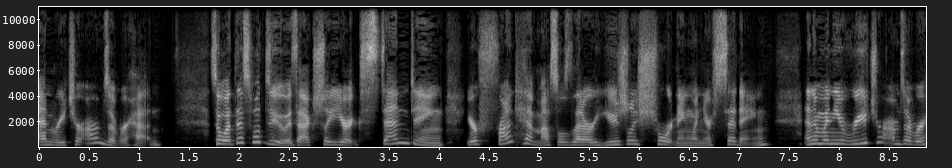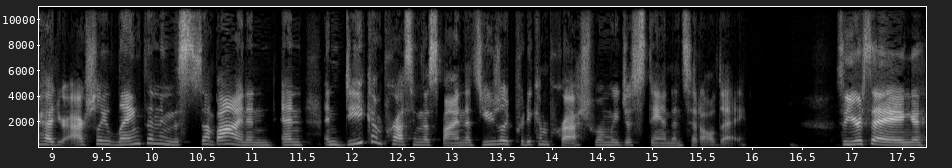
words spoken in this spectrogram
and reach your arms overhead. So what this will do is actually you're extending your front hip muscles that are usually shortening when you're sitting. And then when you reach your arms overhead, you're actually lengthening the spine and and and decompressing the spine that's usually pretty compressed when we just stand and sit all day. So you're saying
